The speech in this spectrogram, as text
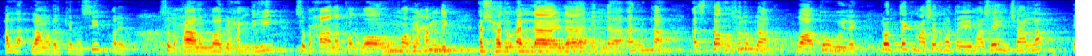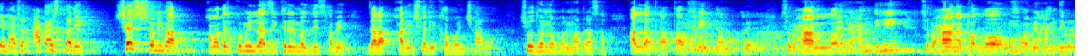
আল্লাহ আমাদেরকে নসিব করেন। সুবহানাল্লাহি বিহামদিহি, সুবহানাকাল্লাহুম্মা বিহামদিক। আশহাদু আল্লা ইলাহা ইল্লা আনতা, আস্তাগফিরুকা ওয়া আতুবু ইলাইক। প্রত্যেক মাসের মতো এই মাসে ইনশাআল্লাহ, এই মাসের আঠাশ তারিখ, শেষ শনিবার আমাদের কুমিল্লা জিকিরের মজলিস হবে, যারা পারি শরিক হব ইনশাআল্লাহ। সুধন্যপুর মাদ্রাসা আল্লাহ তালা তৌফিক দান করেন। সুবহানাল্লাহি বিহামদিহি সুবহানাকাল্লাহুম্মা বিহামদিক।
